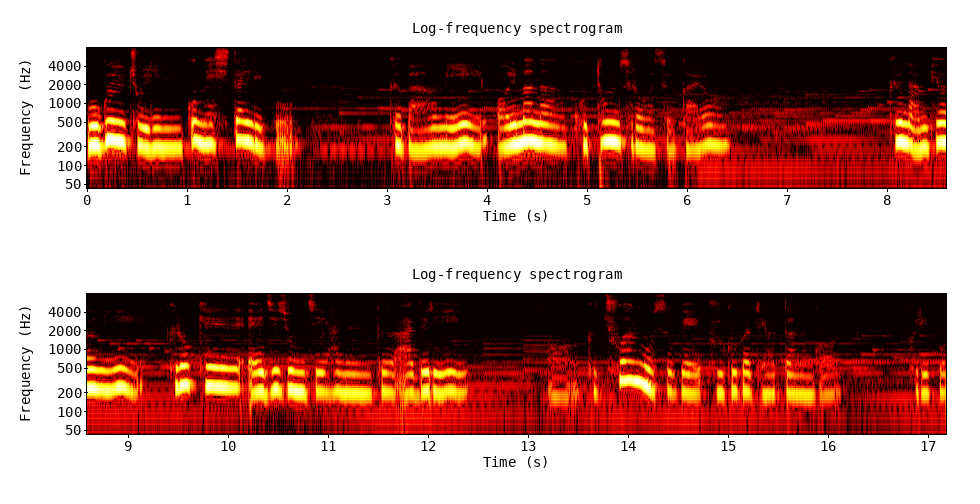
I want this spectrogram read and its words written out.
목을 졸리는 꿈에 시달리고 그 마음이 얼마나 고통스러웠을까요? 그 남편이 그렇게 애지중지하는 그 아들이 어, 그 추한 모습에 불구가 되었다는 것 그리고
